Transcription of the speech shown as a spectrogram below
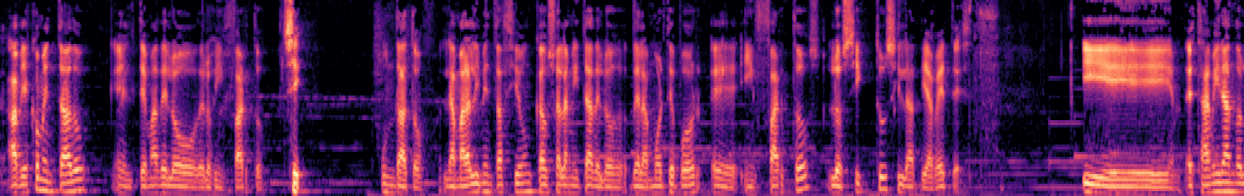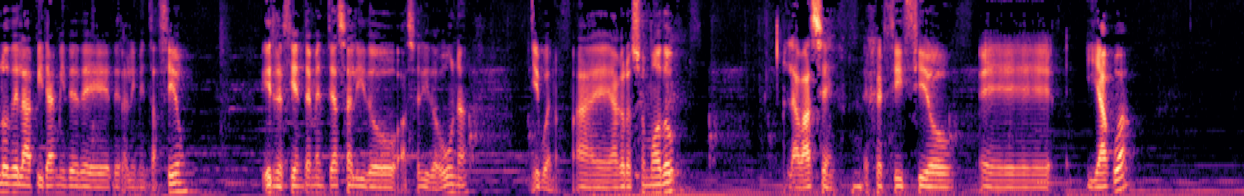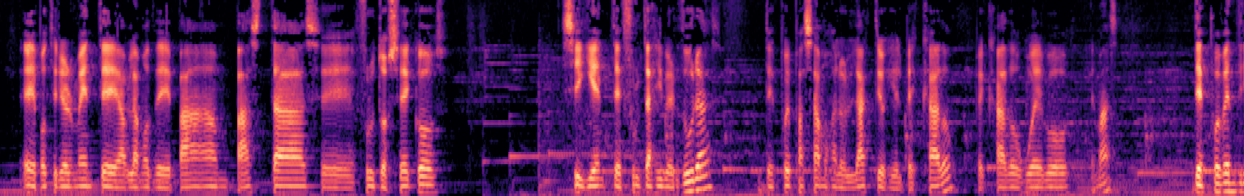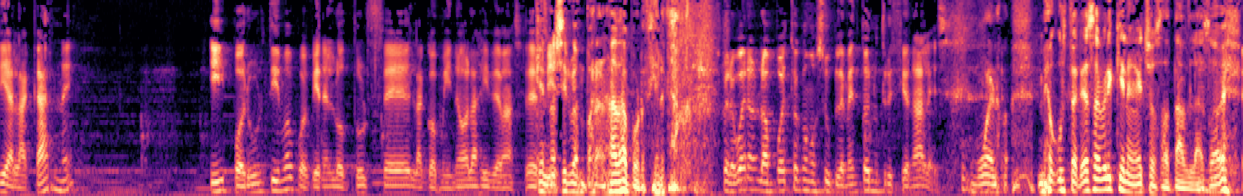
habías comentado el tema de, de los infartos. Sí. Un dato, la mala alimentación causa la mitad de, de la muerte por eh, infartos, los ictus y las diabetes. Y estaba mirando lo de la pirámide de, la alimentación y recientemente ha salido, ha salido una. Y bueno, a, grosso modo, la base, ejercicio eh, y agua. Eh, posteriormente hablamos de pan, pastas, frutos secos. Siguiente, frutas y verduras Después pasamos a los lácteos y el pescado, pescado, huevos, demás. Después vendría la carne. Y por último, pues vienen los dulces, las gominolas y demás. que no sirven para nada, por cierto. Pero bueno, lo han puesto como suplementos nutricionales. Bueno, me gustaría saber quién ha hecho esa tabla, ¿sabes?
